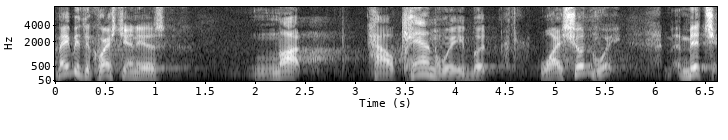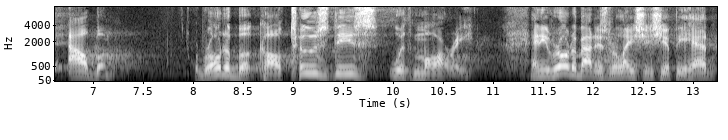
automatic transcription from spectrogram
maybe the question is not how can we, but why shouldn't we? Mitch Albom wrote a book called Tuesdays with Morrie. And he wrote about his relationship he had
